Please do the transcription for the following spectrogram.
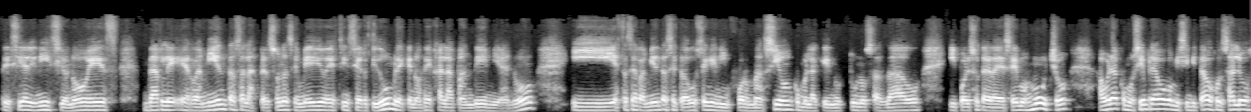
decía al inicio, no es darle herramientas a las personas en medio de esta incertidumbre que nos deja la pandemia, ¿no? Y estas herramientas se traducen en información como la que tú nos has dado y por eso te agradecemos mucho. Ahora, como siempre hago con mis invitados, Gonzalo,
